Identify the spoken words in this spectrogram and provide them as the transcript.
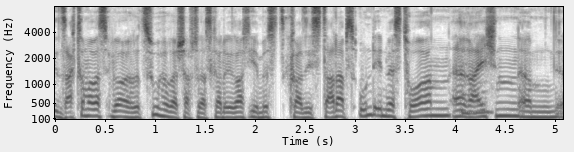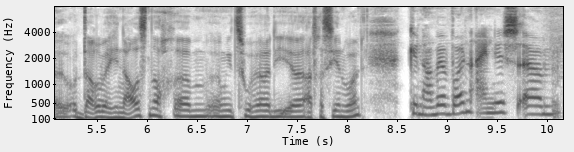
sag doch mal was über eure Zuhörerschaft. Du hast gerade gesagt, ihr müsst quasi Startups und Investoren erreichen. Ähm, und darüber hinaus noch ähm, irgendwie Zuhörer, die ihr adressieren wollt? Genau, wir wollen eigentlich, ähm,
